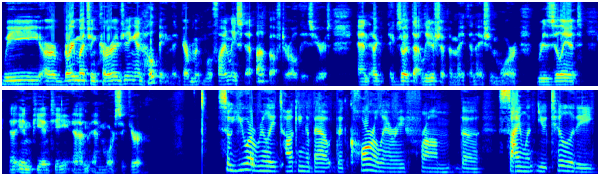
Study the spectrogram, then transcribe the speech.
we are very much encouraging and hoping that government will finally step up after all these years and exert that leadership and make the nation more resilient uh, in PNT and and more secure. So you are really talking about the corollary from the silent utility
